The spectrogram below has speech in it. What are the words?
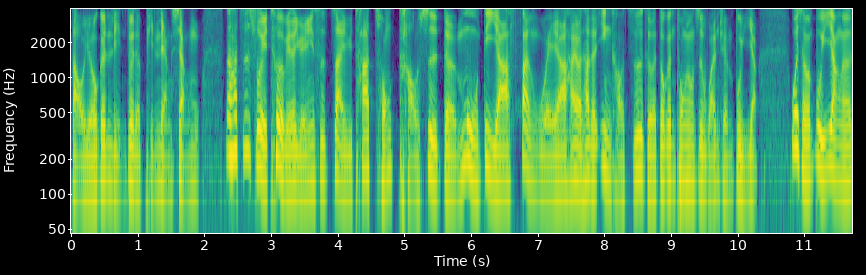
导游跟领队的评量项目。那它之所以特别的原因是在于，它从考试的目的啊、范围啊，还有它的应考资格都跟通用制完全不一样。为什么不一样呢？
